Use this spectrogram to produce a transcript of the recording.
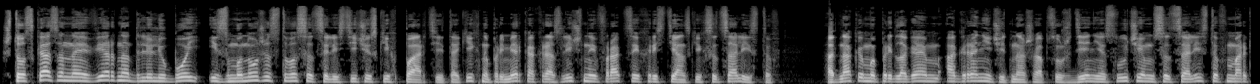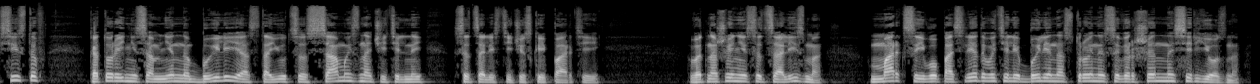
что сказанное верно для любой из множества социалистических партий, таких, например, как различные фракции христианских социалистов. Однако мы предлагаем ограничить наше обсуждение случаем социалистов-марксистов, которые, несомненно, были и остаются самой значительной социалистической партией. В отношении социализма Маркс и его последователи были настроены совершенно серьезно –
